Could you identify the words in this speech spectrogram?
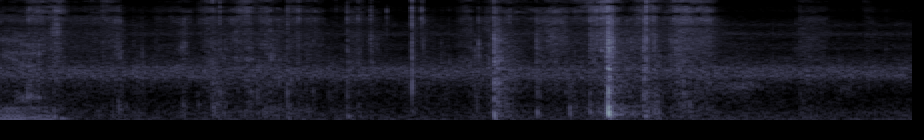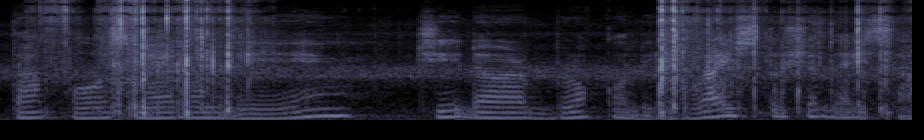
Yan. Tapos, meron ding cheddar broccoli. Rice to siya guys ha.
